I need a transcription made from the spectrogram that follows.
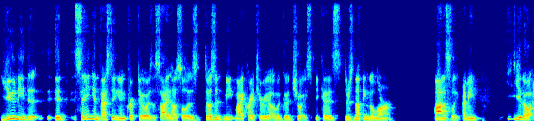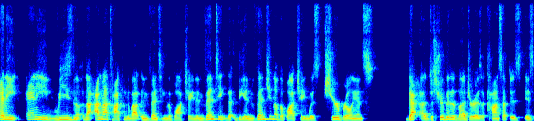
you need to it, saying investing in crypto as a side hustle is doesn't meet my criteria of a good choice because there's nothing to learn honestly. I mean you know any any reason i'm not talking about inventing the blockchain. Inventing the, the invention of the blockchain was sheer brilliance. That a distributed ledger as a concept is is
